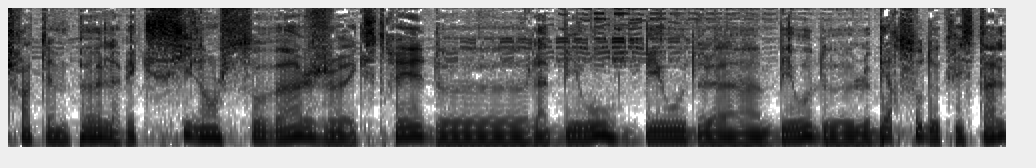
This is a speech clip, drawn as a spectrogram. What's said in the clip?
d'Ashra Temple avec Silence Sauvage, extrait de la BO, BO de la BO de Le Berceau de Cristal.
